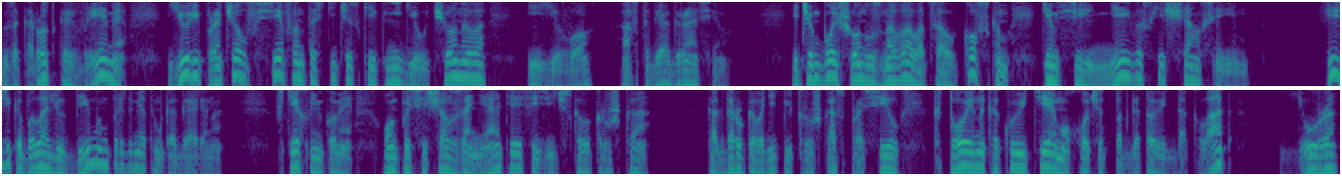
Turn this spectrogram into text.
За короткое время Юрий прочел все фантастические книги ученого и его автобиографию и чем больше он узнавал о Циолковском, тем сильнее восхищался им. Физика была любимым предметом Гагарина. В техникуме он посещал занятия физического кружка. Когда руководитель кружка спросил, кто и на какую тему хочет подготовить доклад, Юра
